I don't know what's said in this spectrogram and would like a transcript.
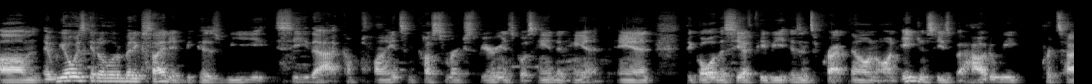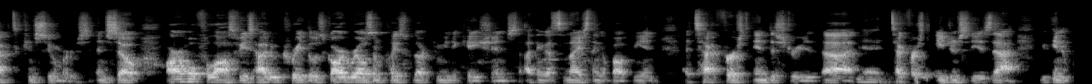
Um, and we always get a little bit excited because we see that compliance and customer experience goes hand in hand. And the goal of the CFPB isn't to crack down on agencies, but how do we protect consumers. And so our whole philosophy is how do we create those guardrails in place with our communications? I think that's the nice thing about being a tech first industry, uh, mm-hmm. tech first agency is that you can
